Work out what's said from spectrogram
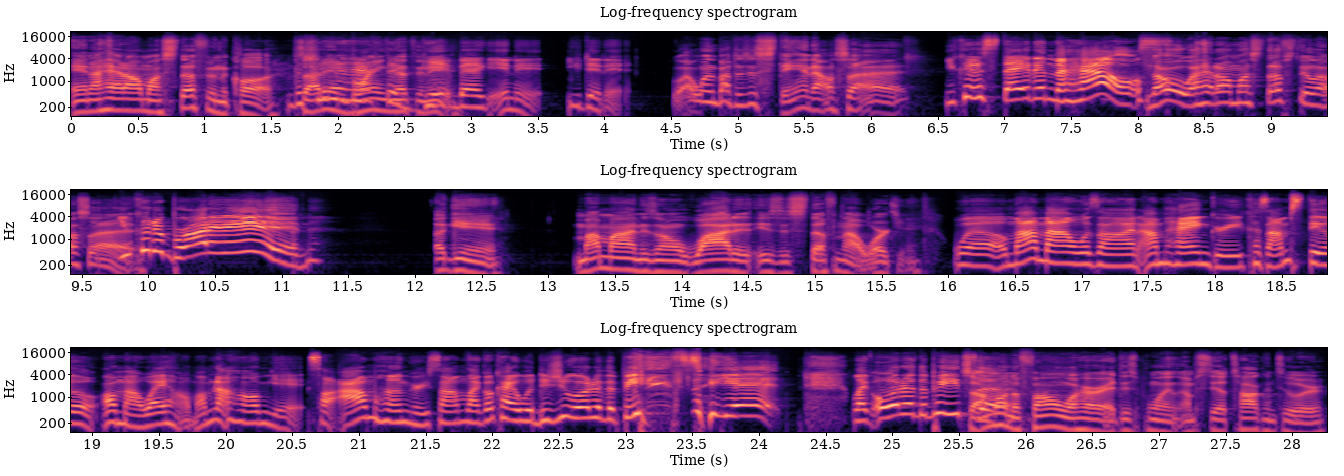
and I had all my stuff in the car. But so I didn't have bring to nothing get in. back in it. You didn't. Well, I wasn't about to just stand outside. You could have stayed in the house. No, I had all my stuff still outside. You could have brought it in. Again, my mind is on why is this stuff not working? Well, my mind was on I'm hangry because I'm still on my way home. I'm not home yet. So I'm hungry. So I'm like, okay, well, did you order the pizza yet? Like, order the pizza. So I'm on the phone with her at this point. I'm still talking to her.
